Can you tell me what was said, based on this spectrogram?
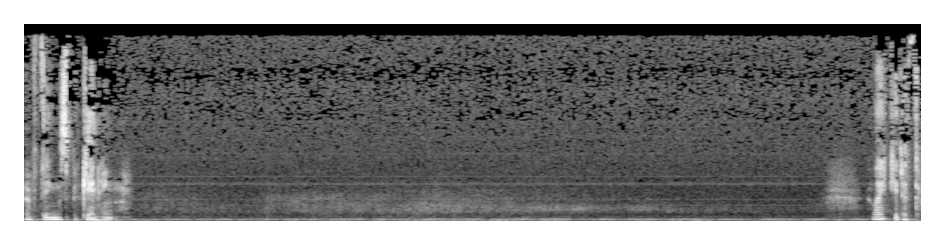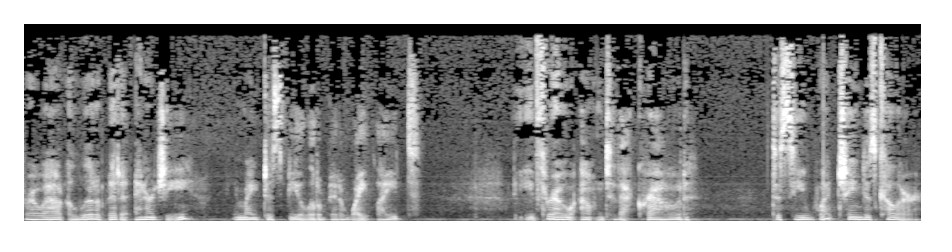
of things beginning. I'd like you to throw out a little bit of energy. It might just be a little bit of white light that you throw out into that crowd to see what changes color.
